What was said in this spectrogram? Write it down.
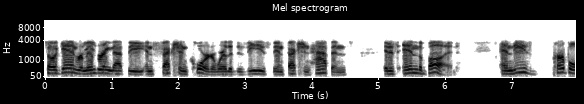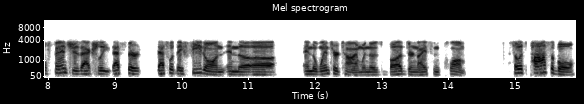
So again, remembering that the infection court, or where the disease, the infection happens, it is in the bud. And these purple finches actually, that's their, that's what they feed on in the uh, in the winter time when those buds are nice and plump. So it's possible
